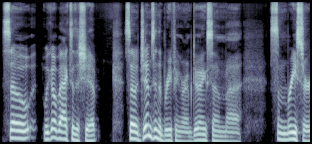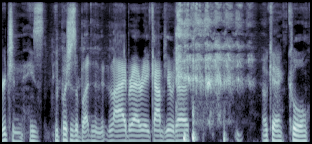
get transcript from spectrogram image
so we go back to the ship. So Jim's in the briefing room doing some uh, some research, and he's he pushes a button and library computer. okay, cool.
